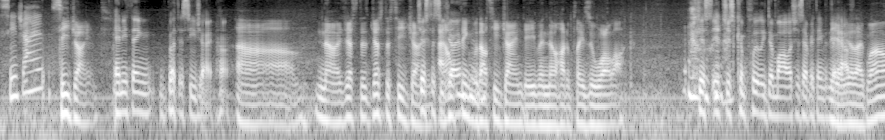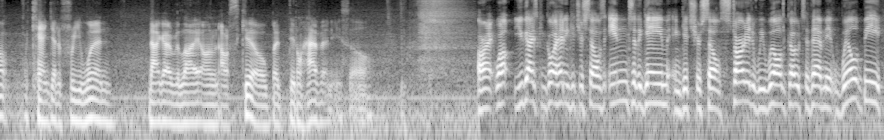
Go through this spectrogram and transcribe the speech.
Sea giant? Sea giant. Anything but the sea giant, huh? Um, no, just the just the sea giant. Just the sea I don't giant? think Mhm. without sea giant they even know how to play Zoo Warlock. just it just completely demolishes everything that they Yeah, have. they're like, well, we can't get a free win. Now I gotta rely on our skill, but they don't have any, so. All right, well, you guys can go ahead and get yourselves into the game and get yourselves started. We will go to them. It will be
